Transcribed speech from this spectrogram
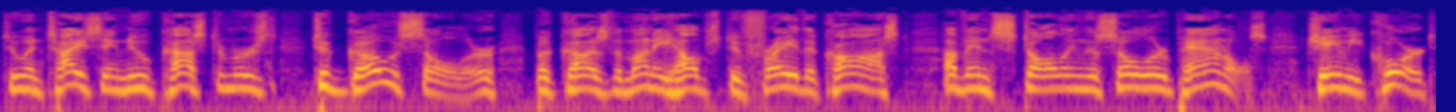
to enticing new customers to go solar because the money helps defray the cost of installing the solar panels. Jamie Court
